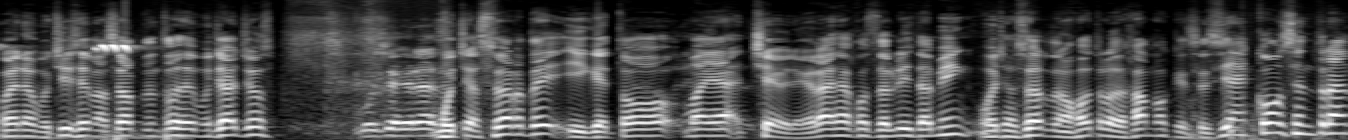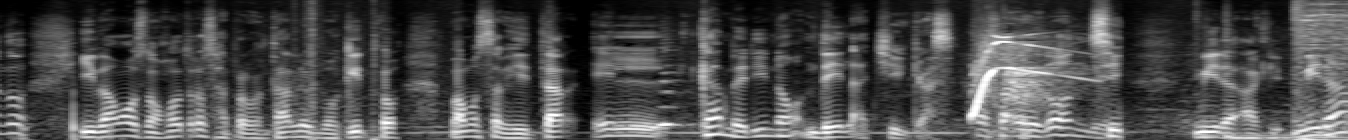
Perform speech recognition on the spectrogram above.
Bueno, muchísima suerte entonces, muchachos. Muchas gracias. Mucha suerte y que todo vaya chévere. Gracias, José Luis, también. Mucha suerte. Nosotros dejamos que se sigan concentrando y vamos nosotros a preguntarle un poquito. Vamos a visitar el camerino de las chicas. ¿Sabes dónde? Sí. Mira aquí. Mira.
